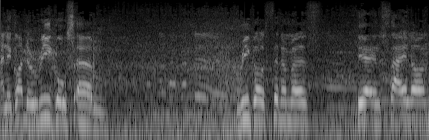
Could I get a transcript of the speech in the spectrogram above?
And they got the Regal's um, Regal Cinemas here in Ceylon.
